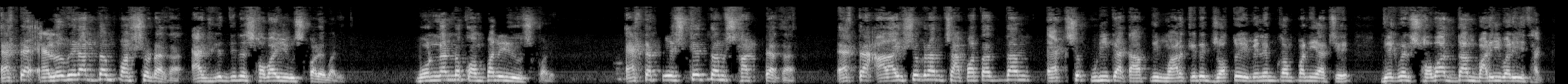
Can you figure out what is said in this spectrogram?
একটা অ্যালোভেরার দাম পাঁচশো টাকা। আজকের দিনে সবাই ইউজ করে বাড়িতে। অন্যান্য কোম্পানি ইউজ করে। একটা পেস্টের দাম ষাট টাকা। একটা আড়াইশো গ্রাম চা পাতার দাম একশো কুড়ি টাকা। আপনি মার্কেটে যত এম কোম্পানি আছে, দেখবেন সবার দাম বাড়িয়ে বাড়িয়ে থাকে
